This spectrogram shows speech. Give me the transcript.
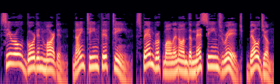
Cyril Gordon Martin, 1915, Spanbroekmolen on the Messines Ridge, Belgium.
